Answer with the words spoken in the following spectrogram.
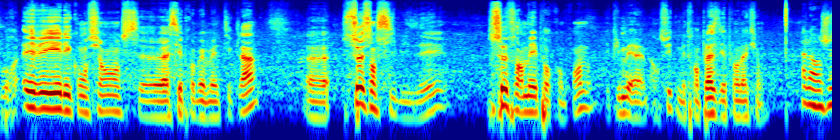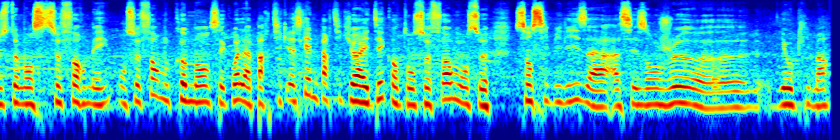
pour éveiller les consciences euh, à ces problématiques-là, euh, se sensibiliser, se former pour comprendre, et puis ensuite mettre en place des plans d'action. Alors justement, se former, on se forme comment? C'est quoi la partie Est-ce qu'il y a une particularité quand on se forme, on se sensibilise à, ces enjeux liés au climat?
